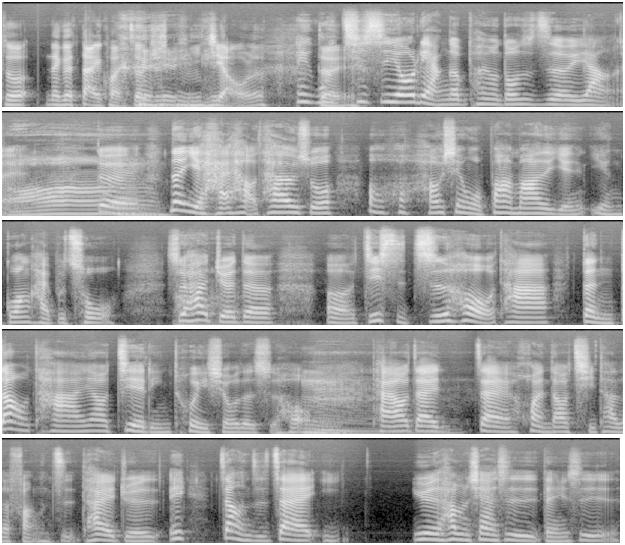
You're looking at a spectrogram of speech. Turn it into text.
说那个贷款这就是你缴了，哎、我其实有两个朋友都是这样、哎、哦，对，那也还好。他会说：“哦，好险，我爸妈的眼眼光还不错，所以他觉得，呃，即使之后他等到他要届龄退休的时候，嗯，他要再再换到其他的房子，他也觉得，哎，这样子在以，因为他们现在是等于是。”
